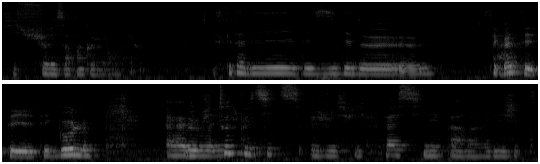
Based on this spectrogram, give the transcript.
c'est sûr et certain que je vais le refaire. Est-ce que tu as des, des idées de. C'est Ah. quoi tes, tes, tes goals Euh, depuis voyage. toute petite, je suis fascinée par euh, l'Égypte.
